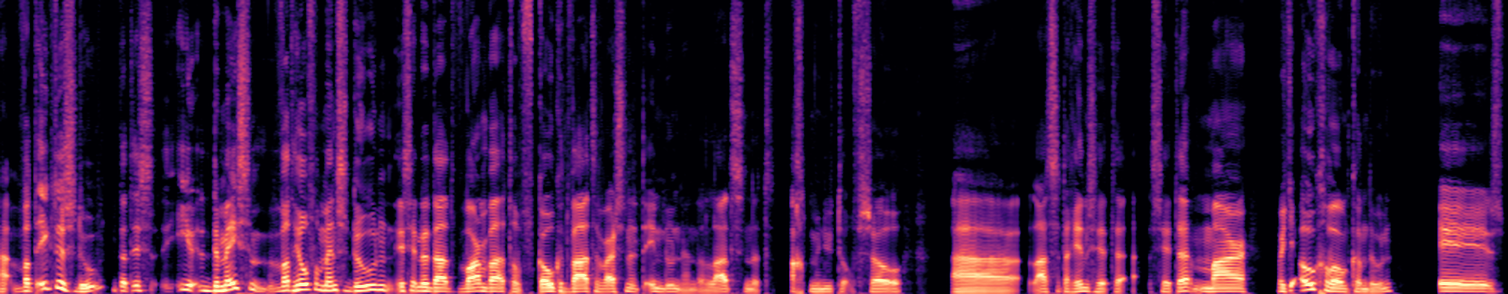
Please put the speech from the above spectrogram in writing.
Nou, wat ik dus doe, dat is... De meeste, wat heel veel mensen doen, is inderdaad warm water of kokend water waar ze het in doen. En dan laten ze het acht minuten of zo, eh laten ze erin zitten, zitten. Maar wat je ook gewoon kan doen, is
